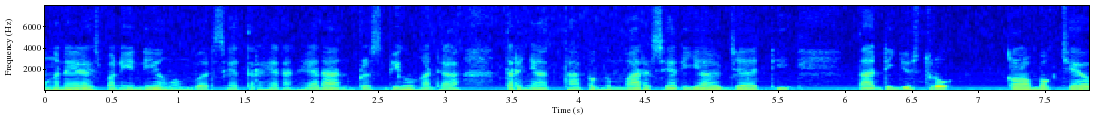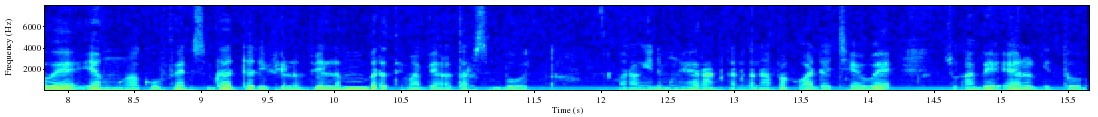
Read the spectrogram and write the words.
Mengenai respon ini yang membuat saya terheran-heran plus bingung adalah ternyata penggemar serial jadi tadi justru kelompok cewek yang mengaku fans berat dari film-film bertema BL tersebut orang ini mengherankan kenapa kok ada cewek suka BL gitu?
